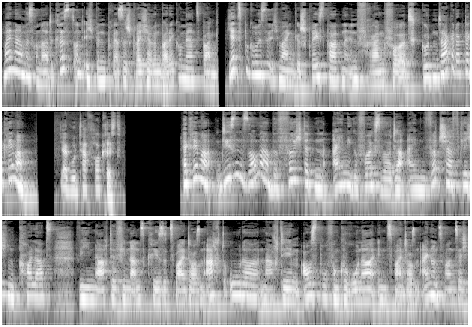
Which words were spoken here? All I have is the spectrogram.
Mein Name ist Renate Christ und ich bin Pressesprecherin bei der Commerzbank. Jetzt begrüße ich meinen Gesprächspartner in Frankfurt. Guten Tag, Herr Dr. Kremer. Ja, guten Tag, Frau Christ. Herr Kremer, diesen Sommer befürchteten einige Volkswirte einen wirtschaftlichen Kollaps wie nach der Finanzkrise 2008 oder nach dem Ausbruch von Corona in 2021.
